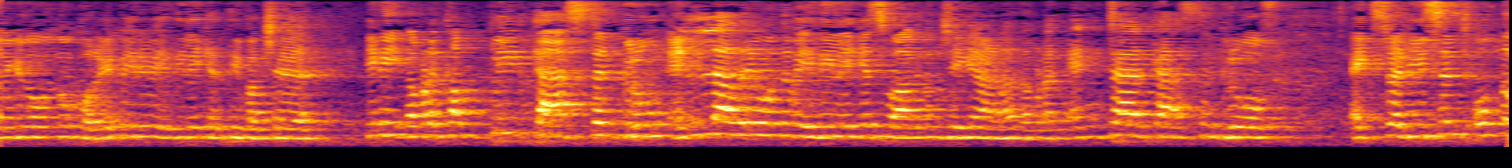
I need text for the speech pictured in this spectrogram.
എനിക്ക് തോന്നുന്നു കുറെ പേര് വേദിയിലേക്ക് എത്തി. പക്ഷേ ഇനി നമ്മുടെ കംപ്ലീറ്റ് കാസ്റ്റ് ആൻഡ് ക്രൂ എല്ലാവരെയും ഒന്ന് വേദിയിലേക്ക് സ്വാഗതം ചെയ്യുകയാണ്. നമ്മുടെ entire cast and crew of extra decent ഒന്ന്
